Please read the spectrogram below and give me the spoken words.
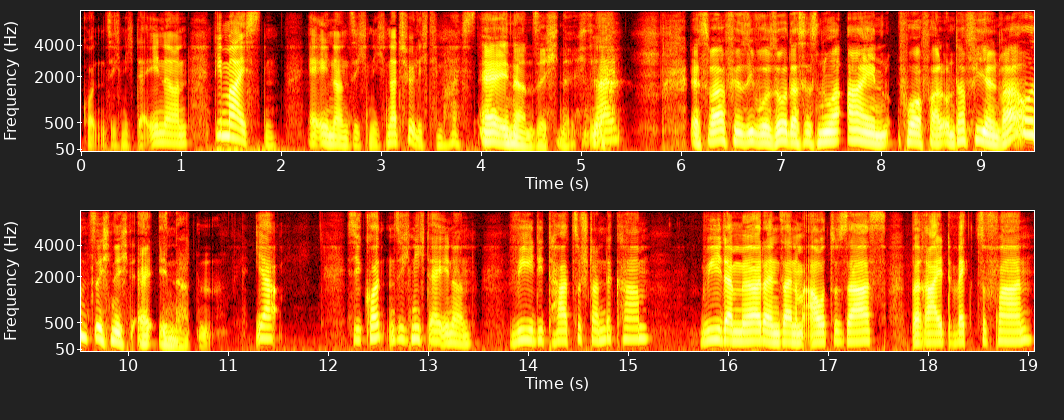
konnten sich nicht erinnern. Die meisten erinnern sich nicht. Natürlich die meisten. Erinnern sich nicht. Nein. Es war für sie wohl so, dass es nur ein Vorfall unter vielen war und sich nicht erinnerten. Ja, sie konnten sich nicht erinnern wie die Tat zustande kam, wie der Mörder in seinem Auto saß, bereit wegzufahren.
